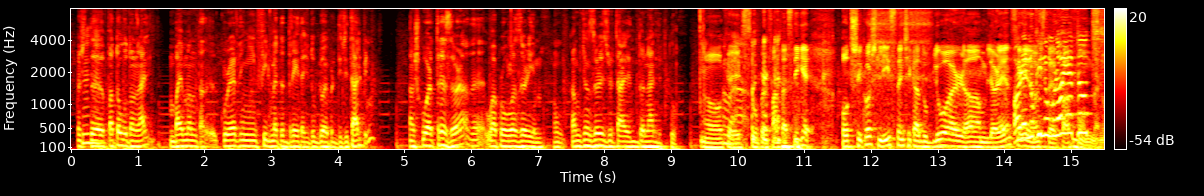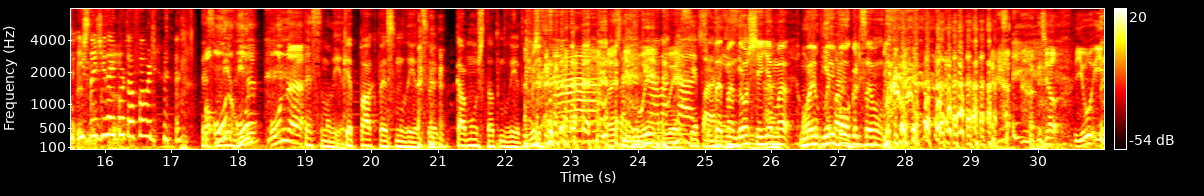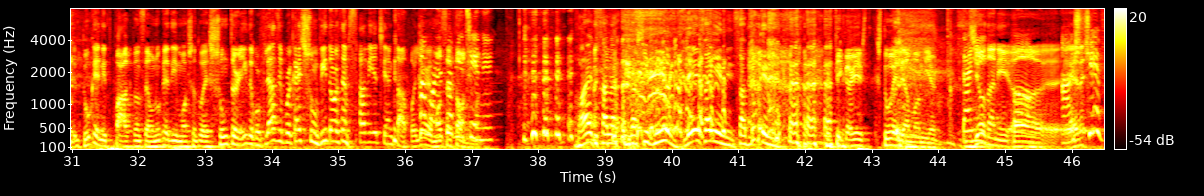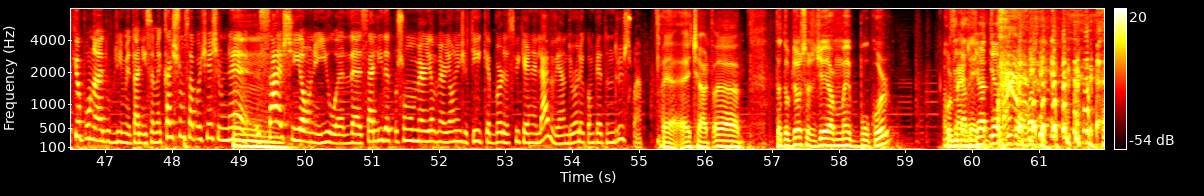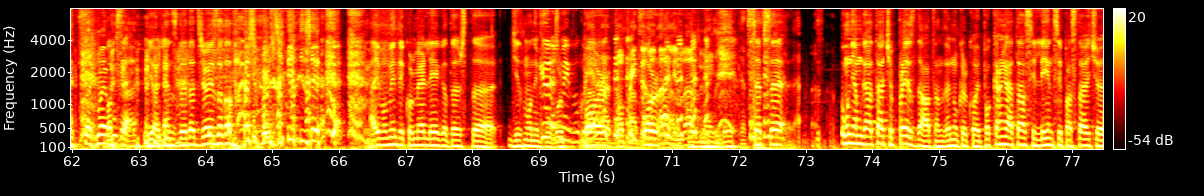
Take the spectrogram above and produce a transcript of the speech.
është mm -hmm. Patoku Donald, mbaj mend kur erdhi një film me të drejta që dublohej për Digitalbin, kanë shkuar tre zëra dhe u aprovua zëri im. Kam qenë zëri zyrtar i Donaldit këtu. Ok, wow. super fantastike. Po të shikosh listën që ka dubluar um, Lorenci. Ore nuk i numëroja dot, ishte gjithë ai portofol. Po un un un 15. Ke pak 15 se kam un 17. Është një duhet, duhet. Dhe të mendosh që je më Më i më i vogël se unë. Jo, ju dukeni të paktën se unë nuk e di moshën tuaj shumë të rinj dhe kur flasim për kaq shumë vite, ore them sa vjeç janë këta, po lëre, mos e thoni. Varet sa na na sheh ti, le sa jemi, sa dukemi. Pikërisht, kështu e lëm më mirë. Tani, jo tani, po, uh, a është edhe... kjo puna e dublimit tani se me kaq shumë sa po qeshim ne, mm. sa e shijoni ju edhe sa lidhet për shembull me Merionin që ti ke bërë dhe speakerin e lajmeve, janë dy role komplet të ndryshme. E, e qartë. Ë, të dublosh është gjëja më e bukur kur merr lekë. Gjëja tjetër bukur, po vazhdo. Sa më e po bukur. Jo, Lenci duhet ta dëgjojë sa ta thash për çfarë. Ai momenti kur merr lekët është gjithmonë i bukur. Ky është më i bukur. Por po pritet të dalim dha. Sepse un jam nga ata që pres datën dhe nuk kërkoj, po ka nga ata si Lenci pastaj që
